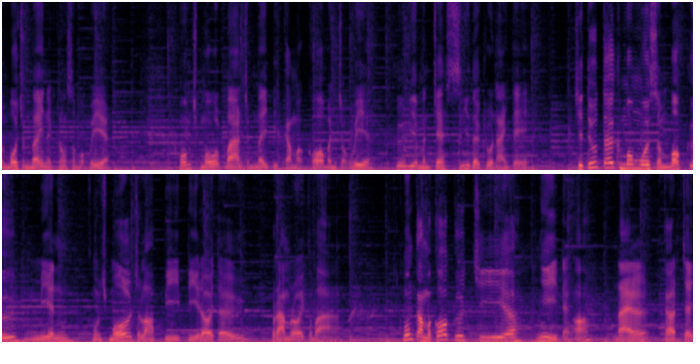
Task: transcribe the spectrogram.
សម្បូរចំណីនៅក្នុងសម្បុកវា ខ្មុំឈ្មោលបានចំណីពីកម្មករបញ្ចុកវា គឺវាមិនចេះស៊ីដោយខ្លួនឯងទេ ជាទូទៅឃ្មុំមួយសម្បុកគឺមានឃ្មុំឈ្មោលចន្លោះពី200ទៅ500ក្បាលឃ្មុំកម្មករគឺជាញីទាំងអស់ដែលកើតចេញ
